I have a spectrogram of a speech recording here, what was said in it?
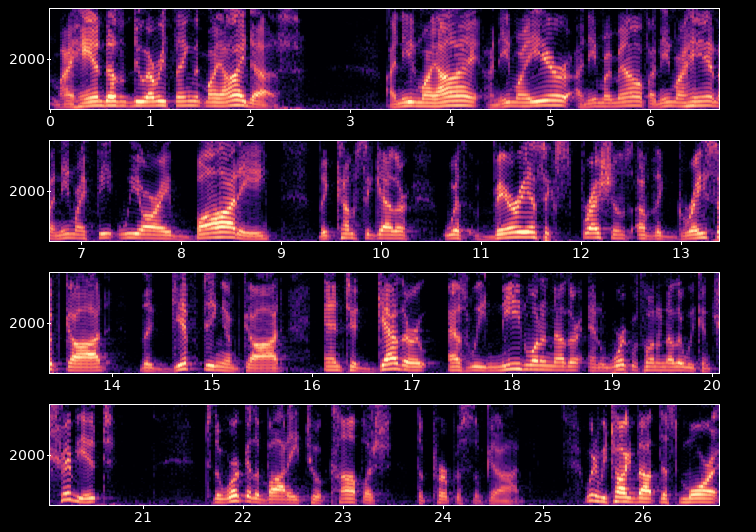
my hand doesn't do everything that my eye does. I need my eye, I need my ear, I need my mouth, I need my hand, I need my feet. We are a body that comes together with various expressions of the grace of God, the gifting of God, and together, as we need one another and work with one another, we contribute to the work of the body to accomplish the purpose of God. We're going to be talking about this more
